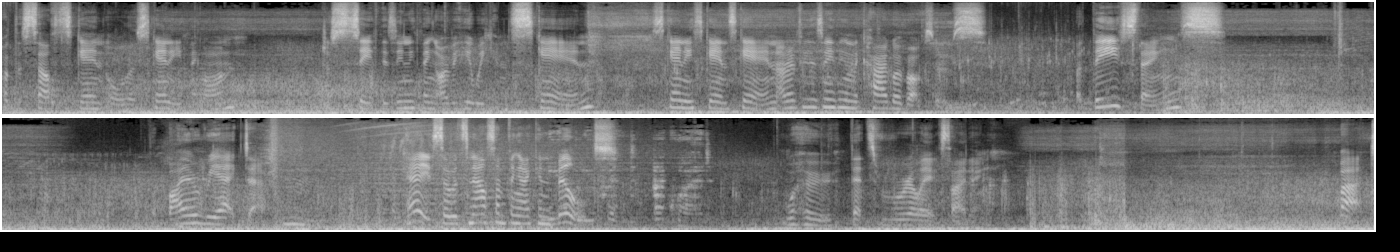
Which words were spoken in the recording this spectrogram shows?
put the self scan or the scanny thing on. Just see if there's anything over here we can scan. Scanny, scan, scan. I don't think there's anything in the cargo boxes. But these things... The bioreactor. Hmm. Okay, so it's now something I can build. Woohoo, that's really exciting. But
